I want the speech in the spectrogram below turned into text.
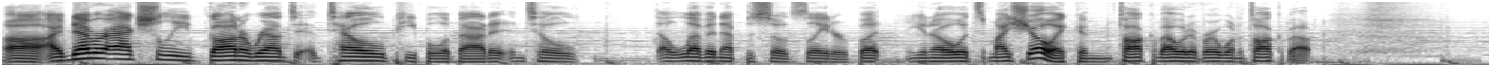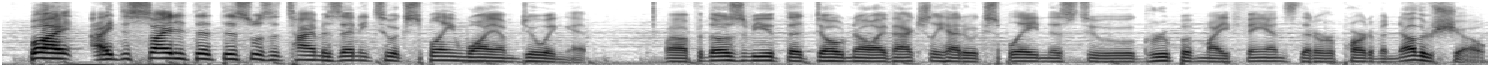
Uh, I've never actually gone around to tell people about it until 11 episodes later, but you know, it's my show. I can talk about whatever I want to talk about. But I decided that this was a time as any to explain why I'm doing it. Uh, for those of you that don't know, I've actually had to explain this to a group of my fans that are a part of another show.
